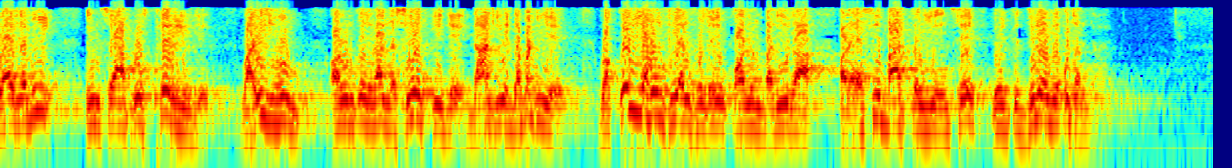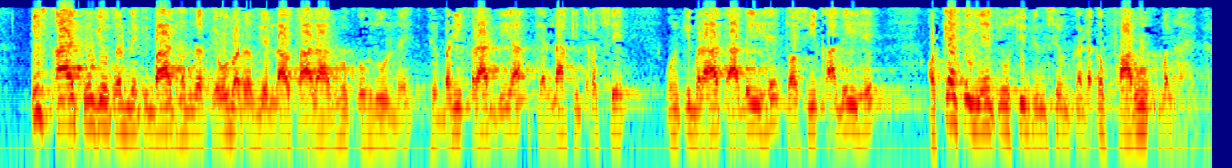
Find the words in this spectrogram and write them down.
تو اے نبی، ان سے آپ رخ پھیر لیجیے وائز ہوں اور ان کو ذرا نصیحت کیجیے ڈانٹیے، ڈپٹیے۔ وہ کل لہوں کی الفسین قول بریغا اور ایسی بات کہیے ان سے جو ان کے دلوں میں اتر جائے۔ اس آیتوں کے اترنے کے بعد حضرت عمر رضی اللہ تعالیٰ عنہ کو حضور نے پھر بری قرار دیا کہ اللہ کی طرف سے ان کی برات آ گئی ہے، توثیق آ گئی ہے، اور کہتے ہیں کہ اسی دن سے ان کا لقب فاروق بنا ہے پھر۔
